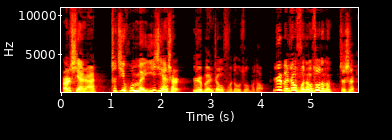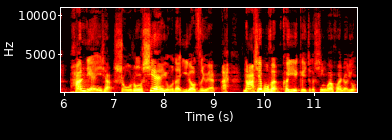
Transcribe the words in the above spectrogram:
而显然，这几乎每一件事儿。日本政府都做不到。日本政府能做的呢，只是盘点一下手中现有的医疗资源，哎，哪些部分可以给这个新冠患者用，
